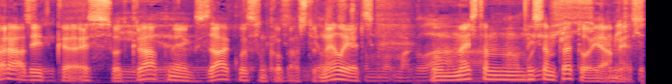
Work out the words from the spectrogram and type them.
parādīt, ka es esmu krāpnieks, zāklis un kaut kāds tur nelietis. Un mēs tam visam pretojāmies.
